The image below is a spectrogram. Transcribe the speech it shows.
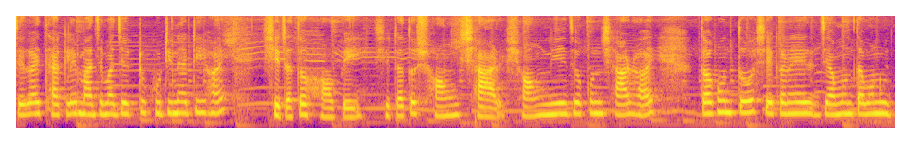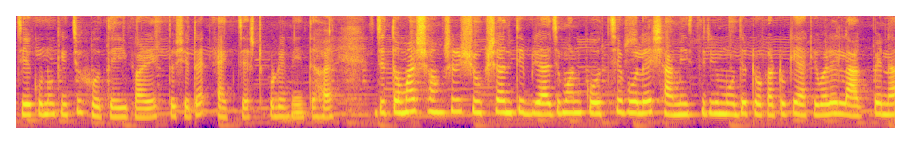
জায়গায় থাকলে মাঝে মাঝে একটু খুঁটিনাটি হয়, সেটা তো হবেই। সেটা তো সংসার সং নিয়ে যখন সার হয়, তখন তো সেখানে যেমন তেমন যে কোনো কিছু হতেই পারে। তো সেটা অ্যাডজাস্ট করে নিতে হয়। যে তোমার সংসারে সুখ শান্তি বিরাজমান করছে বলে স্বামী স্ত্রীর মধ্যে টোকাটুকি একেবারে লাগবে না,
